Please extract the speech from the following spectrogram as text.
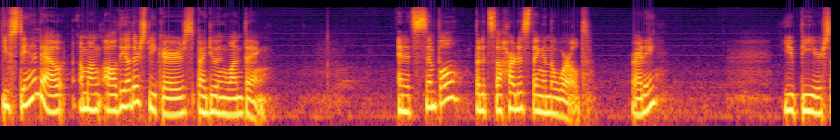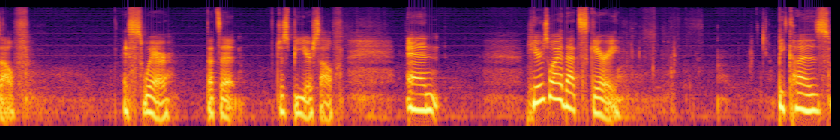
You stand out among all the other speakers by doing one thing. And it's simple, but it's the hardest thing in the world. Ready? You be yourself. I swear. That's it. Just be yourself. And here's why that's scary because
